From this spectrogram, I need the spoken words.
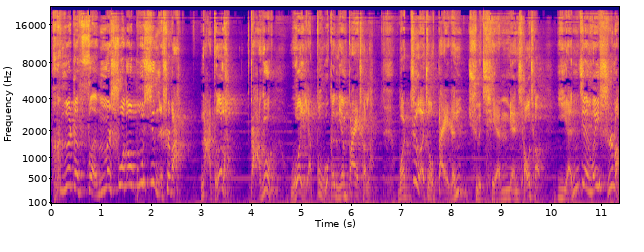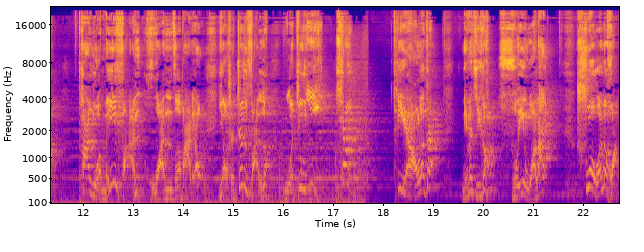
合着怎么说都不信是吧？那得了，大哥，我也不跟您掰扯了，我这就带人去前面瞧瞧，眼见为实嘛。他若没反，缓则罢了；要是真反了，我就一枪挑了他。你们几个随我来。说完了话，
